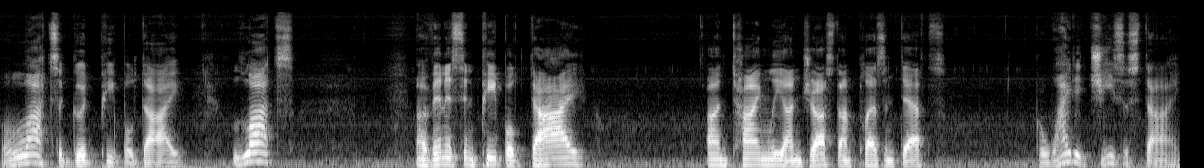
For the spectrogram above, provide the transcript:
lots of good people die. Lots of innocent people die untimely, unjust, unpleasant deaths. But why did Jesus die?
